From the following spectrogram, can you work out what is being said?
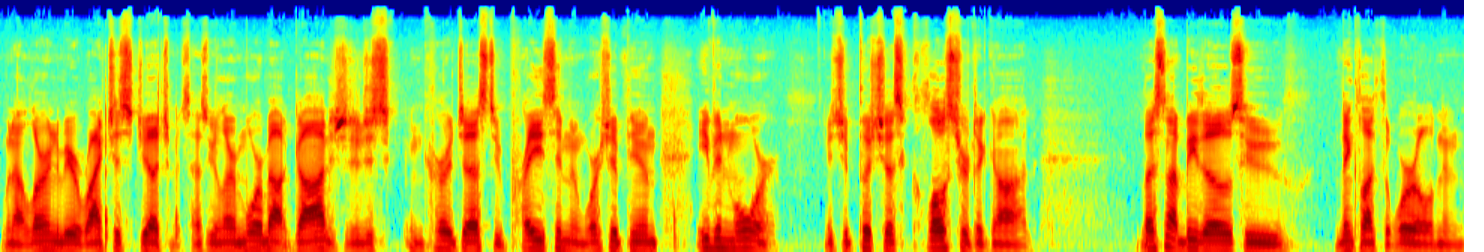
when I learn of your righteous judgments. As we learn more about God, it should just encourage us to praise Him and worship Him even more. It should push us closer to God. Let's not be those who think like the world, and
